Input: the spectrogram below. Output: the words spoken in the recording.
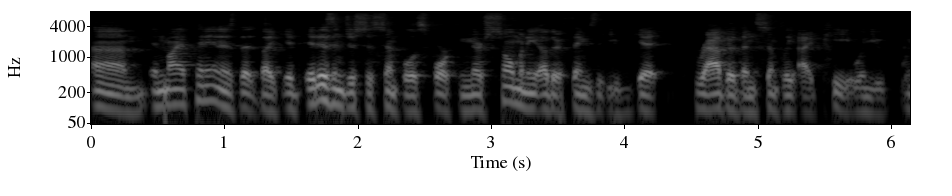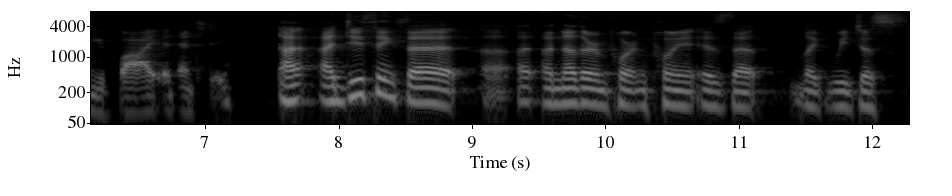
um, in my opinion is that like it, it isn't just as simple as forking. There's so many other things that you get rather than simply ip when you when you buy an entity. I, I do think that uh, another important point is that like we just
